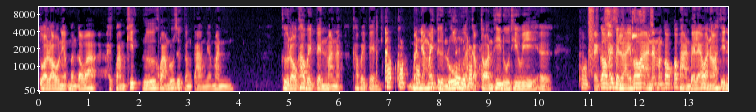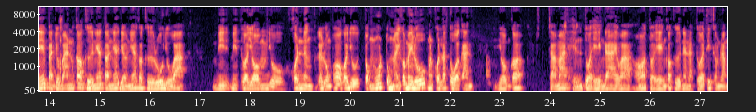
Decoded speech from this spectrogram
ตัวเราเนี่ยเหมือนกับว่า ไอความคิดหรือความรู้สึกต่างๆ เนี่ยมัน คือเราเข้าไปเป็นมันอะ เข้าไปเป็นครับครับมันยังไม่ตื่นรู้เหมือนกับตอนที่ดูทีวี เออครับแต่ก็ไม่เป็นไรเพราะว่าอันนั้นมันก็ก็ผ่านไปแล้วอะเนาะทีนี้ปัจจุบันก็คือเนี้ยตอนเนี้ยเดี๋ยวนี้ก็คือรู้อยู่ว่า มีมีตัวโยมอยู่คนหนึ่งแล้วหลวงพ่อก็อยู่ตรงนู้นตรงไหนก็ไม่รู้มันคนละตัวกัน โยมก็ สามารถเห็นตัวเองได้ว่าอ๋อตัวเองก็คือนั่นแหะตัวที่กำลัง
